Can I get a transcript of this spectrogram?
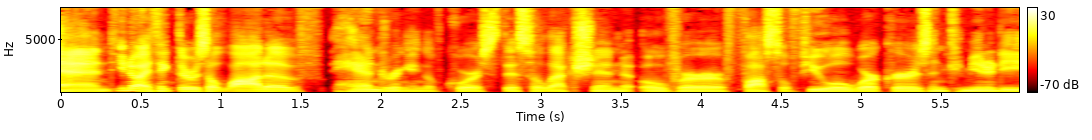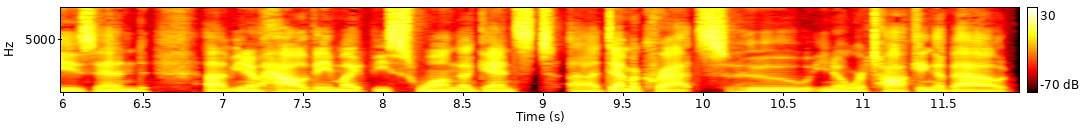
And, you know, I think there was a lot of hand wringing, of course, this election over fossil fuel workers and communities and, um, you know, how they might be swung against uh, Democrats who, you know, were talking about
